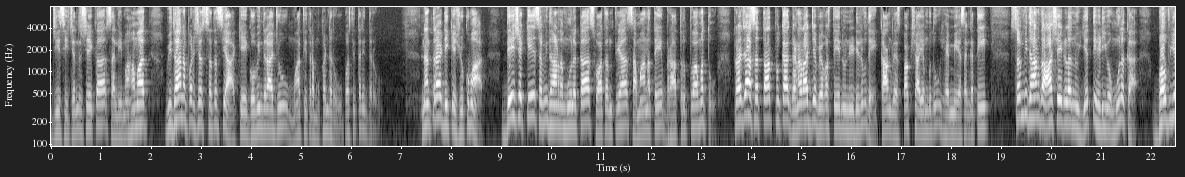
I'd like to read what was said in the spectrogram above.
ಜಿಸಿ ಚಂದ್ರಶೇಖರ್, ಸಲೀಂ ಅಹಮದ್, ವಿಧಾನ ಪರಿಷತ್ ಸದಸ್ಯ ಕೆ ಗೋವಿಂದರಾಜು ಮತ್ತಿತರ ಮುಖಂಡರು ಉಪಸ್ಥಿತರಿದ್ದರು. ನಂತರ ಡಿಕೆ ಶಿವಕುಮಾರ್, ದೇಶಕ್ಕೆ ಸಂವಿಧಾನದ ಮೂಲಕ ಸ್ವಾತಂತ್ರ್ಯ, ಸಮಾನತೆ, ಭ್ರಾತೃತ್ವ ಮತ್ತು ಪ್ರಜಾಸತ್ತಾತ್ಮಕ ಗಣರಾಜ್ಯ ವ್ಯವಸ್ಥೆಯನ್ನು ನೀಡಿರುವುದೇ ಕಾಂಗ್ರೆಸ್ ಪಕ್ಷ ಎಂಬುದು ಹೆಮ್ಮೆಯ ಸಂಗತಿ. ಸಂವಿಧಾನದ ಆಶಯಗಳನ್ನು ಎತ್ತಿ ಹಿಡಿಯುವ ಮೂಲಕ ಭವ್ಯ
